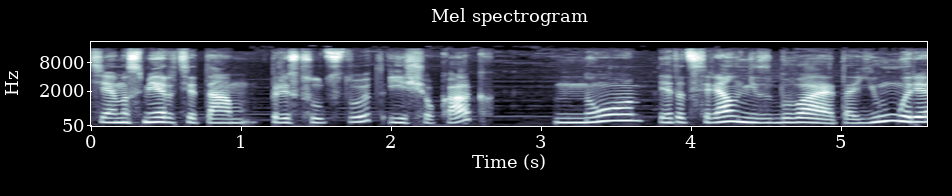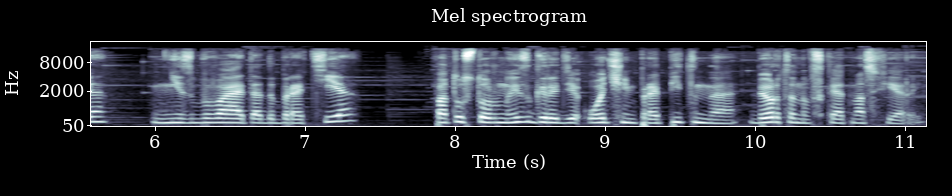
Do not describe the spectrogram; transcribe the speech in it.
Тема смерти там присутствует еще как, но этот сериал не забывает о юморе, не забывает о доброте. По ту сторону изгороди очень пропитана бертоновской атмосферой.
